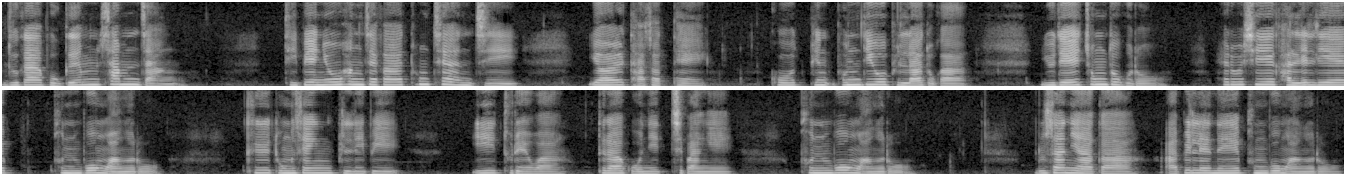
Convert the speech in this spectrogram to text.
누가복음 3장. 디베뇨 황제가 통치한 지 열다섯 해. 곧 본디오 빌라도가 유대의 총독으로 헤롯이 갈릴리의 분봉 왕으로 그 동생 빌립이 이 두레와 드라고닛 지방의 분봉 왕으로 루사니아가 아빌레네의 분봉 왕으로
